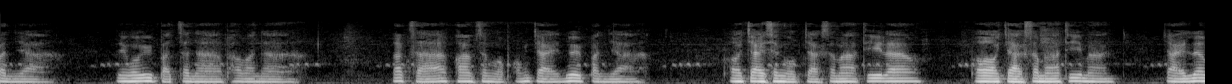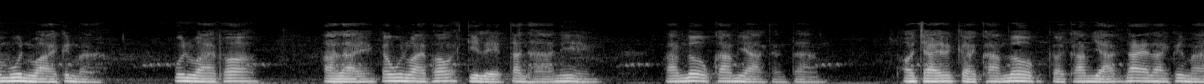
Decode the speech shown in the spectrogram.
ปัญญา เรียกว่าวิปัสสนาภาวนา รักษาความสงบของใจด้วยปัญญา พอใจสงบจากสมาธิแล้ว พอจากสมาธิมาใจเริ่มวุ่นวายขึ้นมา วุ่นวายเพราะ อะไร ก็วุ่นวายเพราะกิเลสตัณหานี่เอง ความโลภความอยากต่างๆ พอใจเกิดความโลภเกิดความอยากได้อะไรขึ้นมา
